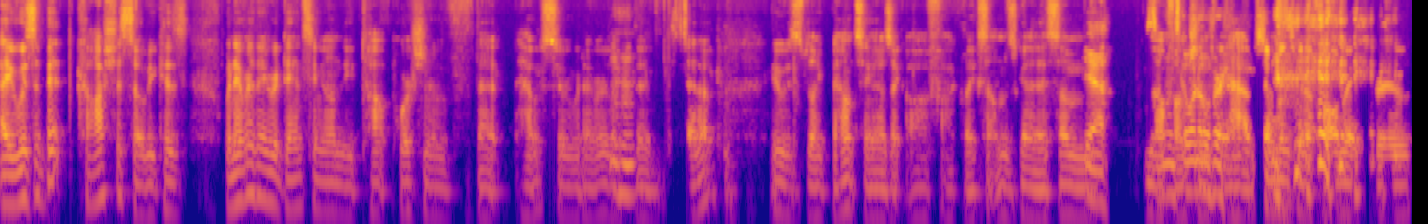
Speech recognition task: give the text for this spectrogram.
I was a bit cautious though because whenever they were dancing on the top portion of that house or whatever, like Mhm. the setup, it was like bouncing. I was like, oh fuck, like something's gonna some Yeah. Someone's going over. gonna happen. Someone's gonna fall right through.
